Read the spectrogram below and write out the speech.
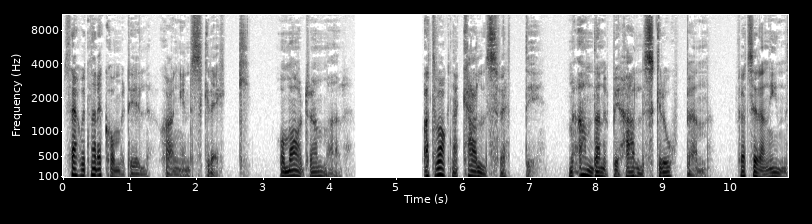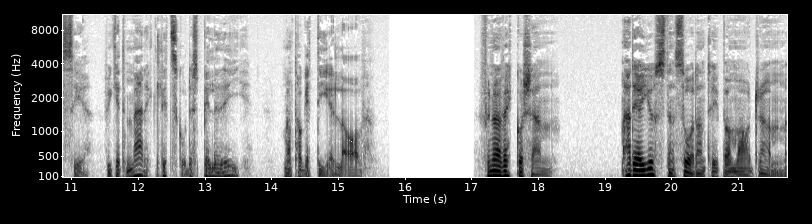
Särskilt när det kommer till genren skräck och mardrömmar. Att vakna kallsvettig med andan upp i halsgropen för att sedan inse vilket märkligt skådespeleri man tagit del av. För några veckor sedan hade jag just en sådan typ av mardröm.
